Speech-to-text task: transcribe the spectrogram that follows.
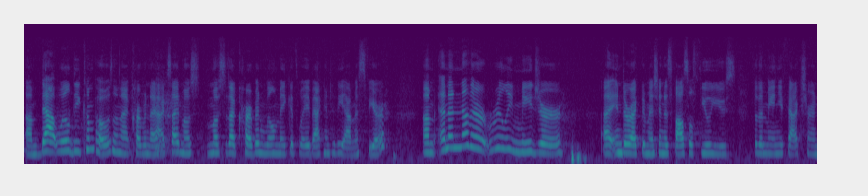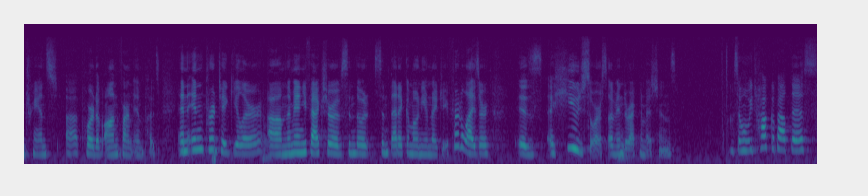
um, that will decompose and that carbon dioxide, most, most of that carbon will make its way back into the atmosphere. Um, and another really major uh, indirect emission is fossil fuel use for the manufacture and transport of on-farm inputs. And in particular, um, the manufacture of synthetic ammonium nitrate fertilizer is a huge source of indirect emissions. So when we talk about this,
